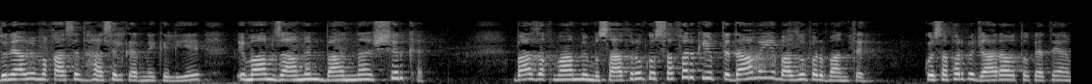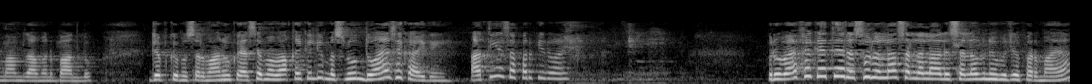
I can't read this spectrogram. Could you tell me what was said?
دنیاوی مقاصد حاصل کرنے کے لیے امام زامن باندھنا شرک ہے۔ بعض اقوام میں مسافروں کو سفر کی ابتدا میں یہ بازو پر باندھتے ہیں۔ کوئی سفر پہ جا رہا ہو تو کہتے ہیں، امام زامن باندھ لو۔ جبکہ مسلمانوں کو ایسے مواقع کے لیے مصنون دعائیں سکھائی گئی آتی ہیں سفر کی دعائیں۔ رویفے کہتے ہیں، رسول اللہ صلی اللہ علیہ وسلم نے مجھے فرمایا،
